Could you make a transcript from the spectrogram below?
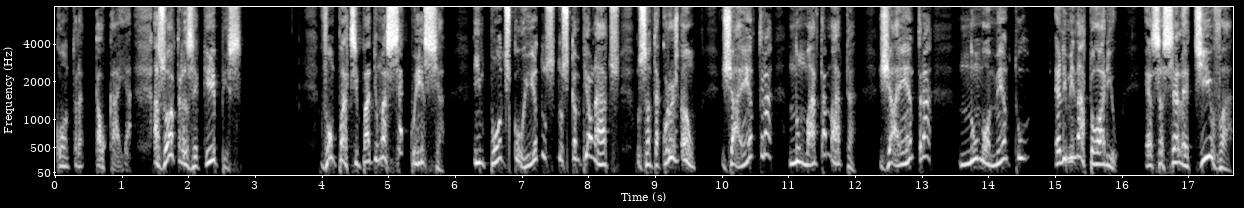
contra Calcaia. As outras equipes vão participar de uma sequência em pontos corridos dos campeonatos. O Santa Cruz não. Já entra no mata-mata. Já entra no momento eliminatório. Essa seletiva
